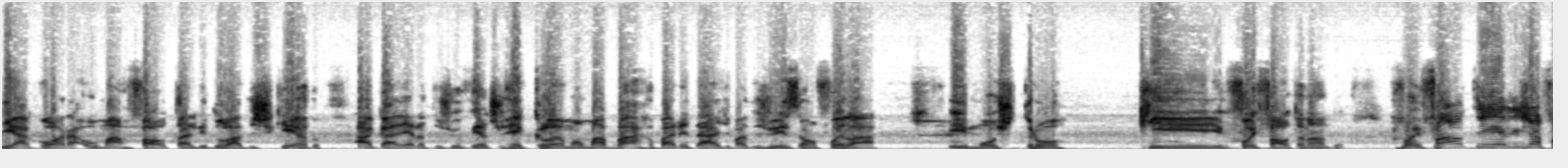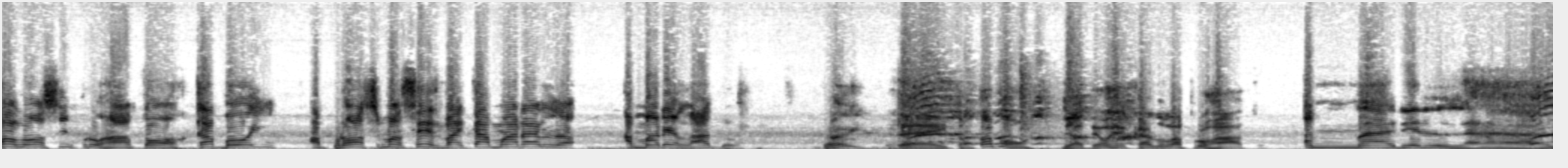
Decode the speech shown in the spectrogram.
E agora uma falta ali do lado esquerdo. A galera do Juventus reclama uma barbaridade, mas o juizão foi lá e mostrou que foi falta, Nando. Foi falta e ele já falou assim pro Rato, ó, acabou, hein? A próxima vocês vai estar tá amarela... amarelado. Oi? É, então tá bom. Já deu o recado lá pro Rato. Amarelado.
